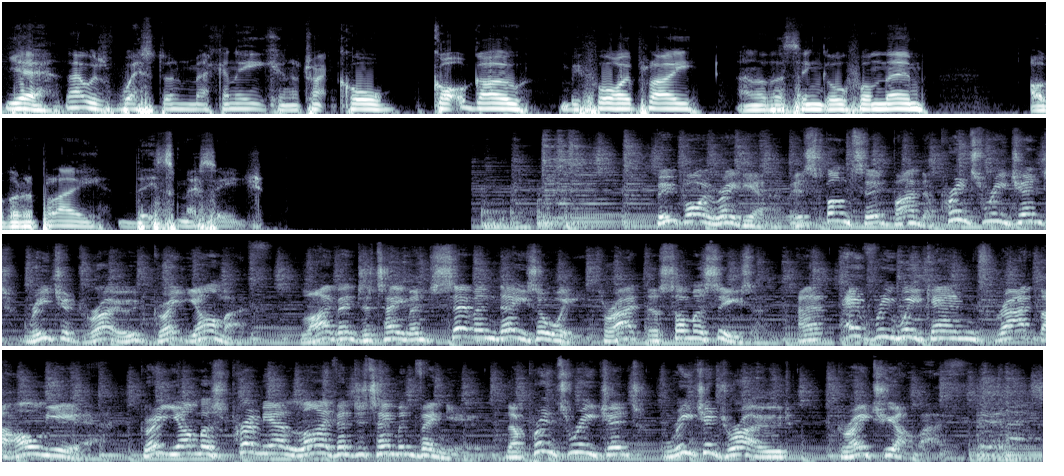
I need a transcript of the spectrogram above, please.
Yeah, that was Western Mechanique and a track called Gotta Go. Before I play another single from them, I've got to play this message. Bootboy Radio is sponsored by the Prince Regent, Regent Road, Great Yarmouth. Live entertainment seven days a week throughout the summer season and every weekend throughout the whole year. Great Yarmouth's premier live entertainment venue, the Prince Regent, Regent Road, Great. The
